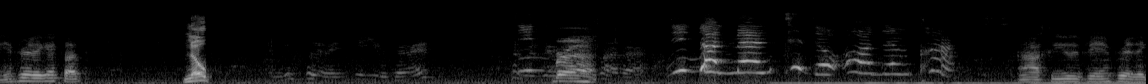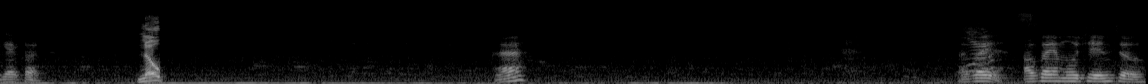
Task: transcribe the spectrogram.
You afraid to get cut? Nope. You put it, she used it. Bruh. Did that man to do all them cuts? Ask you if you're afraid to get cut. Nope. Huh? How can, how can you move change so?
